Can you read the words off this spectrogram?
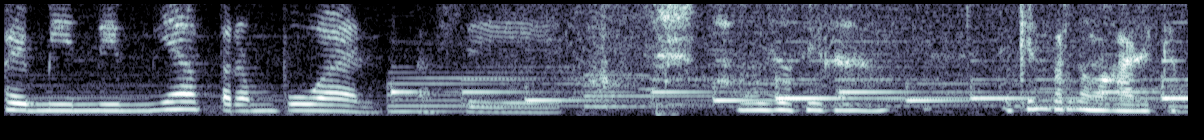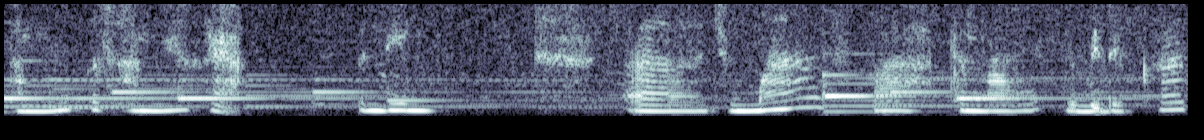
feminimnya perempuan asik halo Zafira mungkin pertama kali ketemu kesannya kayak pendim uh, cuma setelah kenal lebih dekat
